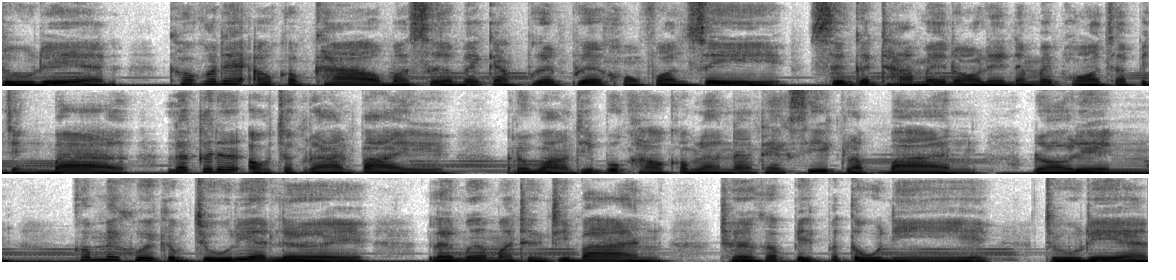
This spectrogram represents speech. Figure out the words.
จูเลียตเขาก็ได้เอากับข้าวมาเสิร์ฟให้กับเพื่อนๆของฟอนซี่ ซึ่งก็ทำให้รอเลนนั้นไม่พอใจะเป็นอย่างมาก แล้วก็เดินออกจากร้านไป ระหว่างที่พวกเขากำลังนั่งแท็กซี่กลับบ้าน รอเลน ก็ไม่คุยกับจูเลียตเลย และเมื่อมาถึงที่บ้าน เธอก็ปิดประตูหนีจูเลียต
